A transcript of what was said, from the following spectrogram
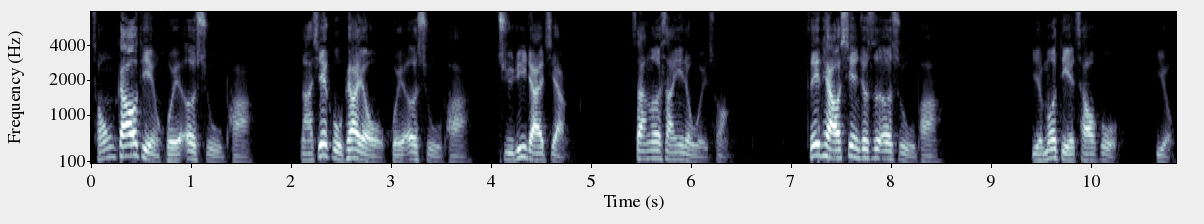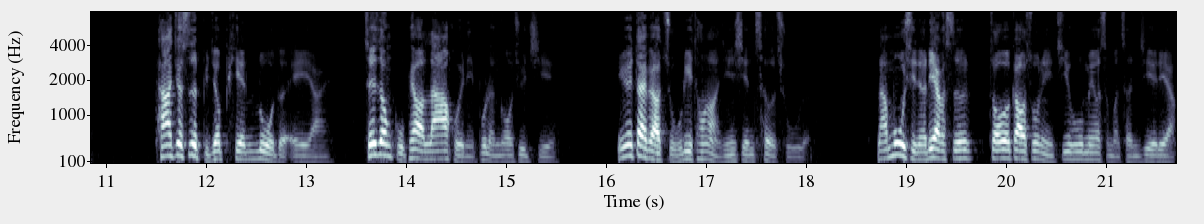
从高点回二十五趴，哪些股票有回二十五趴？举例来讲，三二三一的纬创，这条线就是二十五趴，有没有跌超过？有，它就是比较偏弱的 AI，这种股票拉回你不能够去接。因为代表主力通常已经先撤出了，那目前的量是周二告诉你几乎没有什么承接量，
